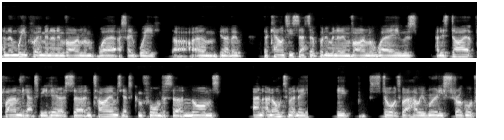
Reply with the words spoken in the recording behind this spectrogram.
And then we put him in an environment where I say we, uh, um, you know, the, the county setup put him in an environment where he was had his diet planned. He had to be here at certain times. He had to conform to certain norms, and and ultimately he talked about how he really struggled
